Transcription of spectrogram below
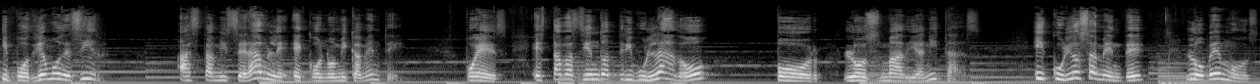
Y podríamos decir, hasta miserable económicamente, pues estaba siendo atribulado por los madianitas. Y curiosamente lo vemos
